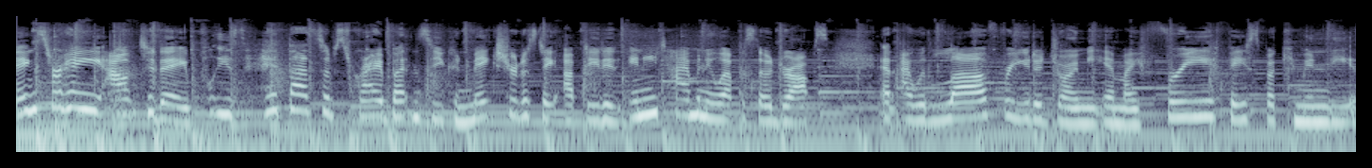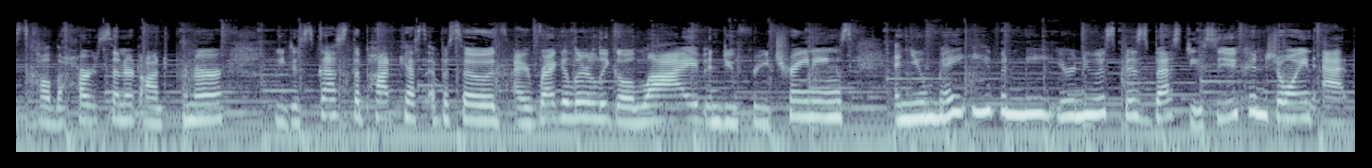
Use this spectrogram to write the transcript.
Thanks for hanging out today. Please hit that subscribe button so you can make sure to stay updated anytime a new episode drops. And I would love for you to join me in my free Facebook community. It's called The Heart Centered Entrepreneur. We discuss the podcast episodes. I regularly go live and do free trainings. And you may even meet your newest biz bestie. So you can join at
